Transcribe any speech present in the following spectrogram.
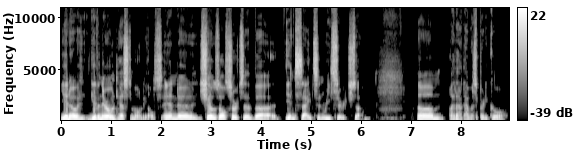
you know, given their own testimonials and uh, shows all sorts of uh, insights and research. So um, I thought that was pretty cool.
